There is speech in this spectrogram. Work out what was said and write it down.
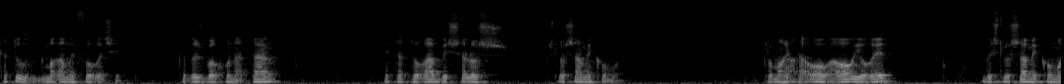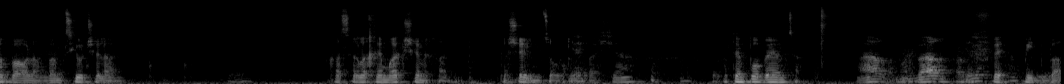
כתוב, גמרא מפורשת. הקדוש ברוך הוא נתן את התורה בשלוש, שלושה מקומות. כלומר את האור, האור יורד בשלושה מקומות בעולם, במציאות שלנו. חסר לכם רק שם אחד, קשה למצוא אותו. יבשה, אתם פה באמצע. הר, מדבר, יפה, מדבר.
